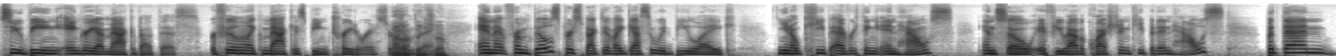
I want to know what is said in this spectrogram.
to being angry at Mac about this or feeling like Mac is being traitorous or I don't something. think so. And uh, from Bill's perspective, I guess it would be like, you know, keep everything in house. And so if you have a question, keep it in house. But then,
